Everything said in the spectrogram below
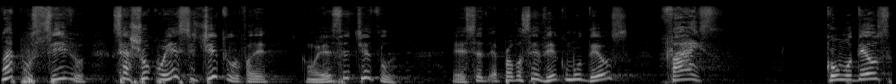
Não é possível. Você achou com esse título? falei, com esse título. Esse é para você ver como Deus faz. Como Deus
